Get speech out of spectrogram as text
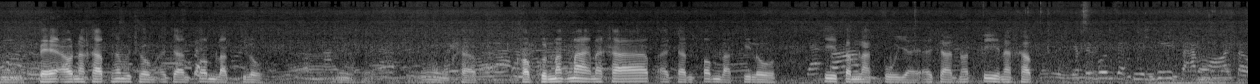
อืมแปลเอานะครับท่านผู้ชมอาจารย์ป้อมหลักกิโลนี่ครับ อืมครับ ขอบคุณมากๆนะครับ อาจารย์ป้อมหลักกิโลที่ตำหนักปู่ใหญ่อาจารย์น็อตตี้นะครับ อย่าไปบุญกับทีมที่สามหมอต่อ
